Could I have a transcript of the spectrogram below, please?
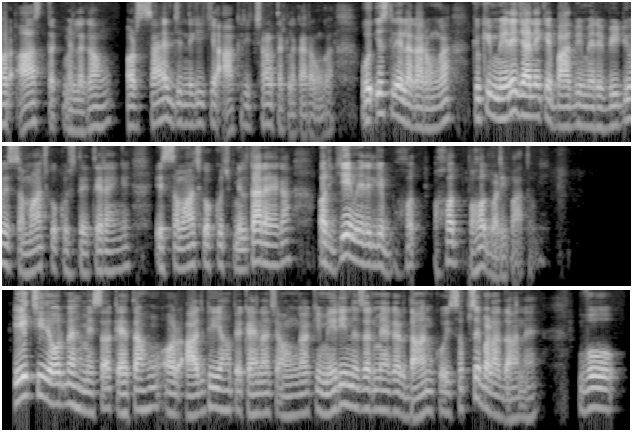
और आज तक मैं लगा हूँ और शायद ज़िंदगी के आखिरी क्षण तक लगा रहूँगा। वो इसलिए लगा रहूँगा क्योंकि मेरे जाने के बाद भी मेरे वीडियो इस समाज को कुछ देते रहेंगे, इस समाज को कुछ मिलता रहेगा और ये मेरे लिए बहुत बहुत बहुत बड़ी बात होगी। एक चीज़ और मैं हमेशा कहता हूँ और आज भी यहाँ पे कहना चाहूँगा कि मेरी नज़र में अगर दान कोई सबसे बड़ा दान है, वो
